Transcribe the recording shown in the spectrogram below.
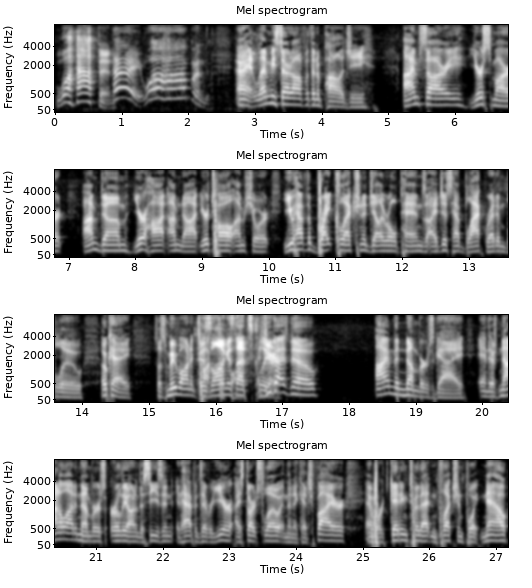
what happened? Hey, what happened? All right, let me start off with an apology. I'm sorry. You're smart. I'm dumb. You're hot. I'm not. You're tall. I'm short. You have the bright collection of Gelly Roll pens. I just have black, red, and blue. Okay, so let's move on and talk. As long as football. that's As clear. you guys know, I'm the numbers guy, and there's not a lot of numbers early on in the season. It happens every year. I start slow and then I catch fire, and we're getting to that inflection point now.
